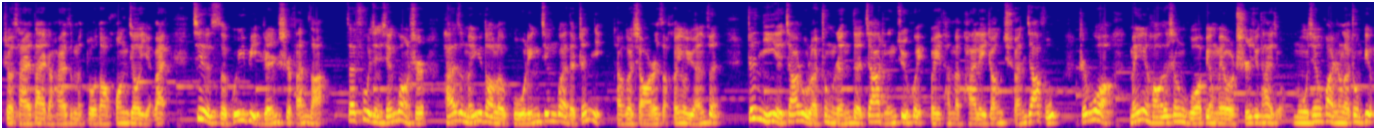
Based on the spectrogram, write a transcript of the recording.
这才带着孩子们躲到荒郊野外，借此规避人世繁杂。在附近闲逛时，孩子们遇到了古灵精怪的珍妮，她和小儿子很有缘分。珍妮也加入了众人的家庭聚会，为他们拍了一张全家福。只不过，美好的生活并没有持续太久，母亲患上了重病，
